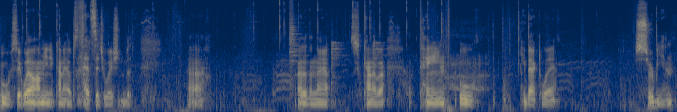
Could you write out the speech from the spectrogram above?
Ooh, say, well, I mean, it kind of helps in that situation, but uh, other than that, it's kind of a, a pain. Ooh, he backed away. Serbian.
